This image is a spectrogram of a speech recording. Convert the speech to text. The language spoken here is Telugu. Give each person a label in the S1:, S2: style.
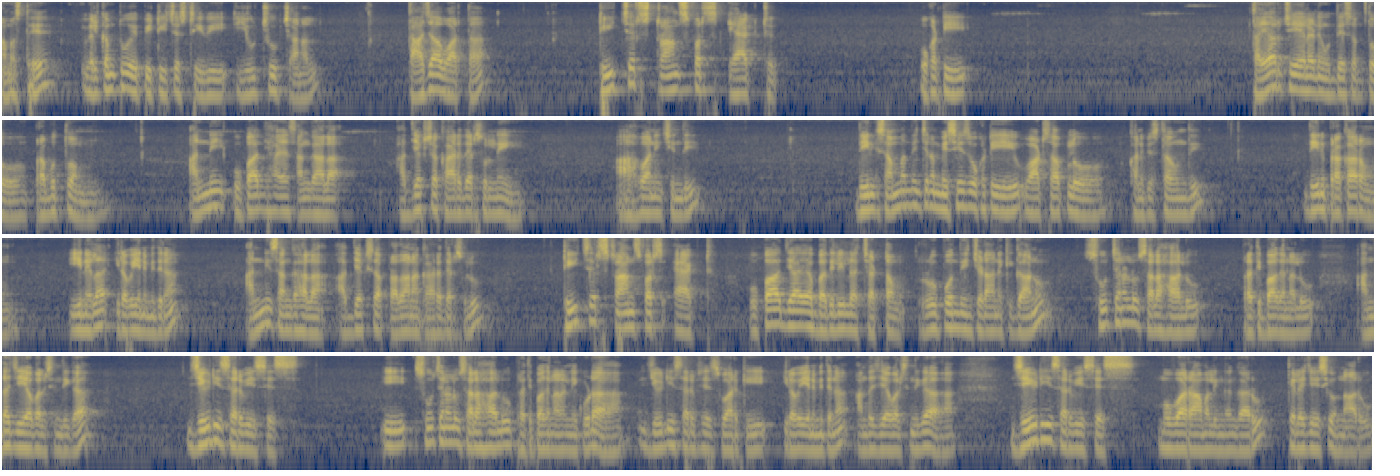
S1: నమస్తే welcome to AP teachers TV YouTube channel. తాజా వార్త టీచర్స్ ట్రాన్స్ఫర్స్ యాక్ట్ ఒకటి తయారు చేయాలనే ఉద్దేశంతో ప్రభుత్వం అన్ని ఉపాధ్యాయ సంఘాల అధ్యక్ష కార్యదర్శుల్ని ఆహ్వానించింది. దీనికి సంబంధించిన మెసేజ్ ఒకటి వాట్సాప్లో కనిపిస్తూ ఉంది. దీని ప్రకారం ఈ నెల ఇరవై ఎనిమిదిన అన్ని సంఘాల అధ్యక్ష ప్రధాన కార్యదర్శులు టీచర్స్ ట్రాన్స్ఫర్స్ యాక్ట్ ఉపాధ్యాయ బదిలీల చట్టం రూపొందించడానికి గాను సూచనలు సలహాలు ప్రతిపాదనలు అందజేయవలసిందిగా జేడీ సర్వీసెస్ ఈ సూచనలు సలహాలు ప్రతిపాదనలన్నీ కూడా జేడీ సర్వీసెస్ వారికి ఇరవై ఎనిమిదిన అందజేయవలసిందిగా జేడీ సర్వీసెస్ మువ్వ రామలింగం గారు తెలియజేసి ఉన్నారు.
